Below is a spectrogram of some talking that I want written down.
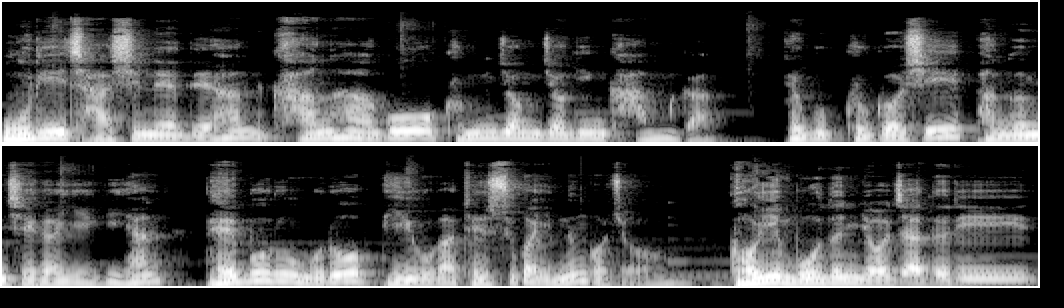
우리 자신에 대한 강하고 긍정적인 감각, 결국 그것이 방금 제가 얘기한 배부름으로 비유가 될 수가 있는 거죠. 거의 모든 여자들이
